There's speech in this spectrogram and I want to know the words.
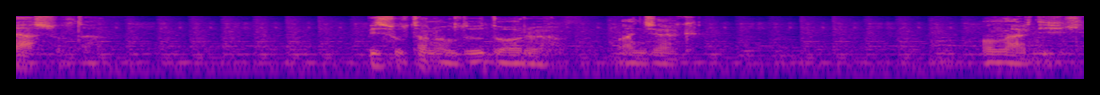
Şah Sultan. Bir sultan olduğu doğru. Ancak onlar değil.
